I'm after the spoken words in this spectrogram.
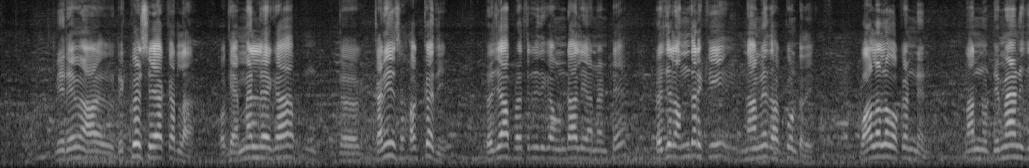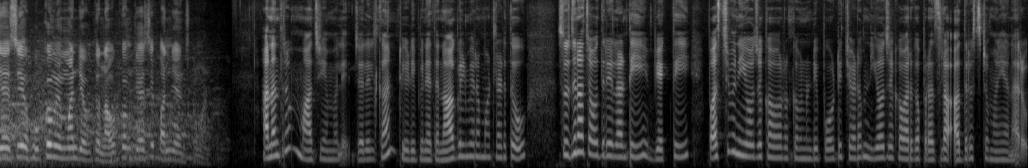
మీరేమి రిక్వెస్ట్ చేయక్కర్లా. ఒక ఎమ్మెల్యేగా కనీస హక్కు అది. ప్రజాప్రతినిధిగా ఉండాలి అని అంటే ప్రజలందరికీ నా మీద హక్కు ఉంటుంది. వాళ్ళలో ఒకటి నేను. నన్ను డిమాండ్ చేసి హుకుం ఇమ్మని చెబుతున్నా. హుకుం చేసి పని చేయించుకోమని. అనంతరం మాజీ ఎమ్మెల్యే జలీల్ ఖాన్ టీడీపీ నేత నాగుల్ మీర మాట్లాడుతూ సుజనా చౌదరి లాంటి వ్యక్తి పశ్చిమ నియోజకవర్గం నుండి పోటీ చేయడం నియోజకవర్గ ప్రజల అదృష్టమని అన్నారు.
